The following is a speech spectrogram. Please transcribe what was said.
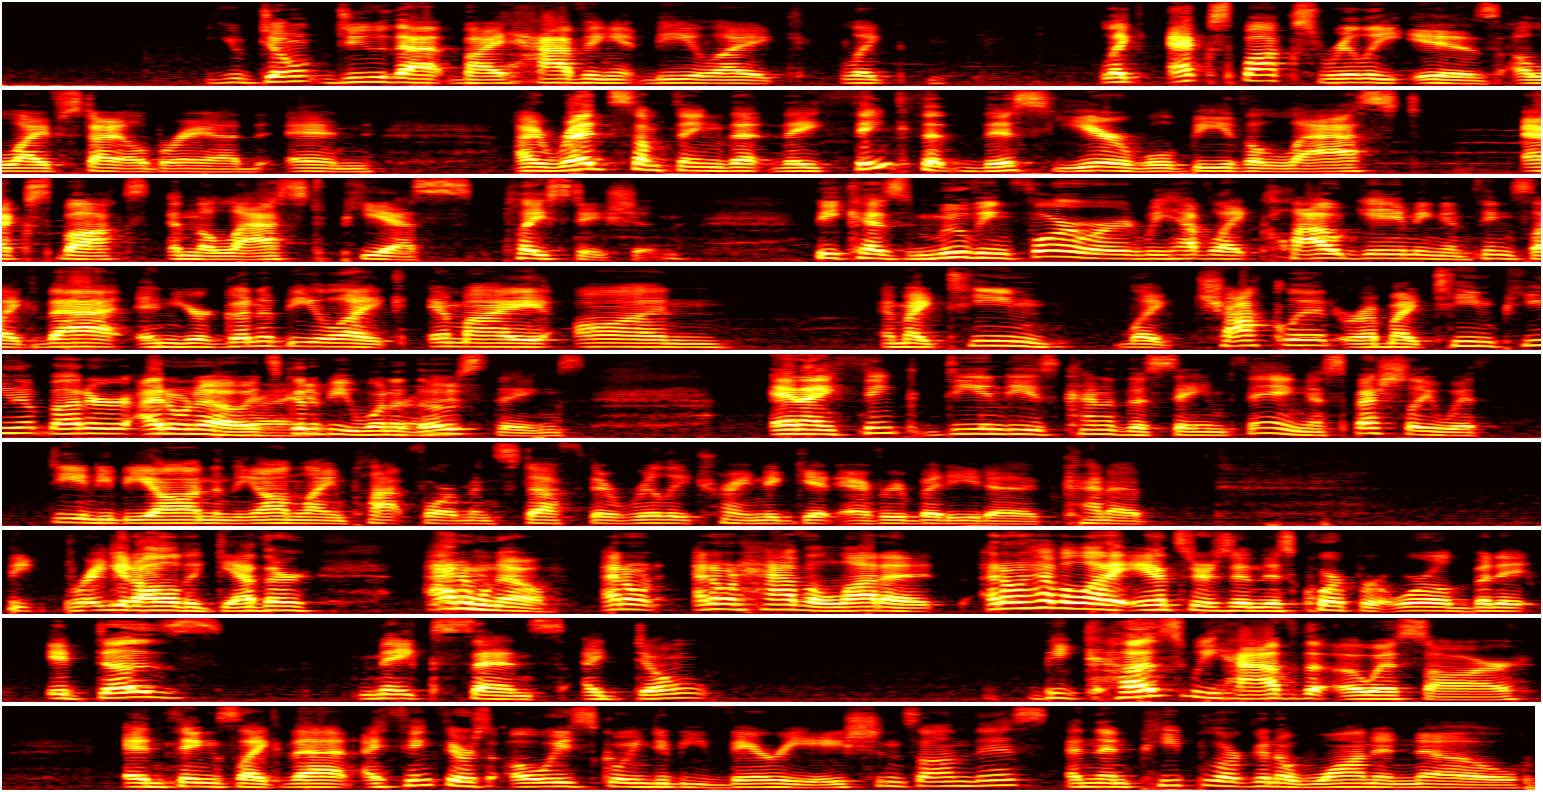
you don't do that by having it be like like like Xbox really is a lifestyle brand and I read something that they think that this year will be the last Xbox and the last PS PlayStation because moving forward we have like cloud gaming and things like that and you're going to be like am I on am I team like chocolate or am I team peanut butter? I don't know. Right, it's going to be one right. of those things. And I think D&D is kind of the same thing, especially with D&D Beyond and the online platform and stuff, they're really trying to get everybody to kind of be, bring it all together. I don't know. I don't I don't have a lot of I don't have a lot of answers in this corporate world, but it it does make sense. I don't because we have the OSR and things like that. I think there's always going to be variations on this and then people are going to want to know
